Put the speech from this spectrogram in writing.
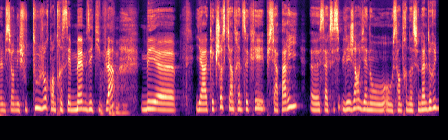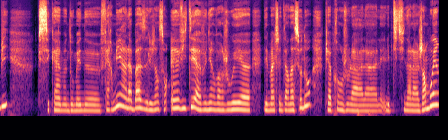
Même si on échoue toujours contre ces mêmes équipes-là. Mais euh, il y a quelque chose qui est en train de se créer. Puis c'est à Paris, euh, c'est accessible. Les gens viennent au, au Centre national de rugby. C'est quand même un domaine euh, fermé à la base. Les gens sont invités à venir voir jouer euh, des matchs internationaux. Puis après, on joue les petites finales à Jambouin.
